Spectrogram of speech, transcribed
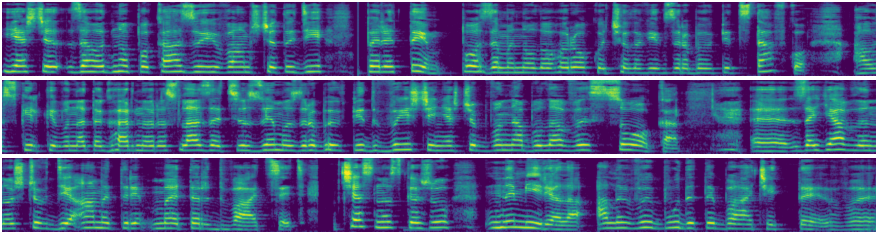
Я ще заодно показую вам, що тоді перед тим, позаминулого року, чоловік зробив підставку, а оскільки вона так гарно росла, за цю зиму зробив підвищення, щоб вона була висока. Е, Заявлено, що в діаметрі метр двадцять. Чесно скажу, не міряла, але ви будете бачити в,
